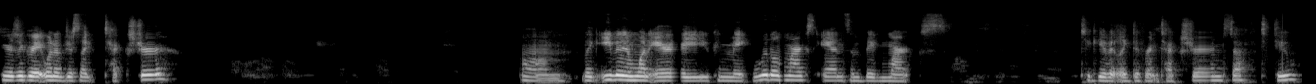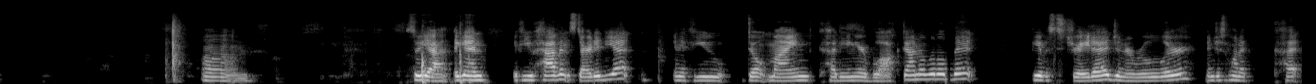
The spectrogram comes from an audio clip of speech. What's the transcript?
here's a great one of just like texture. Um, like even in one area, you can make little marks and some big marks to give it like different texture and stuff too. Um, so yeah, again, if you haven't started yet, and if you don't mind cutting your block down a little bit, if you have a straight edge and a ruler and just want to cut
